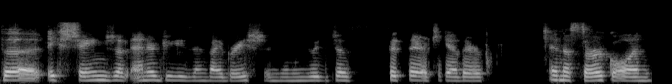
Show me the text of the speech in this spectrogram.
the exchange of energies and vibrations, and we would just sit there together in a circle and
